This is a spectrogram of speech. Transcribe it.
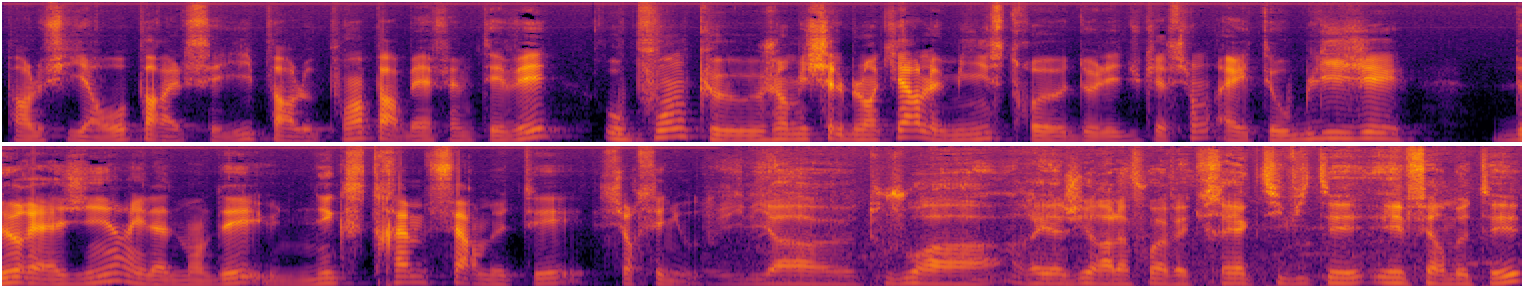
Par le Figaro, par LCI, par Le Point, par BFM TV, au point que Jean-Michel Blanquer, le ministre de l'Éducation, a été obligé de réagir. Il a demandé une extrême fermeté sur CNews. Il y a euh, toujours à réagir à la fois avec réactivité et fermeté,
